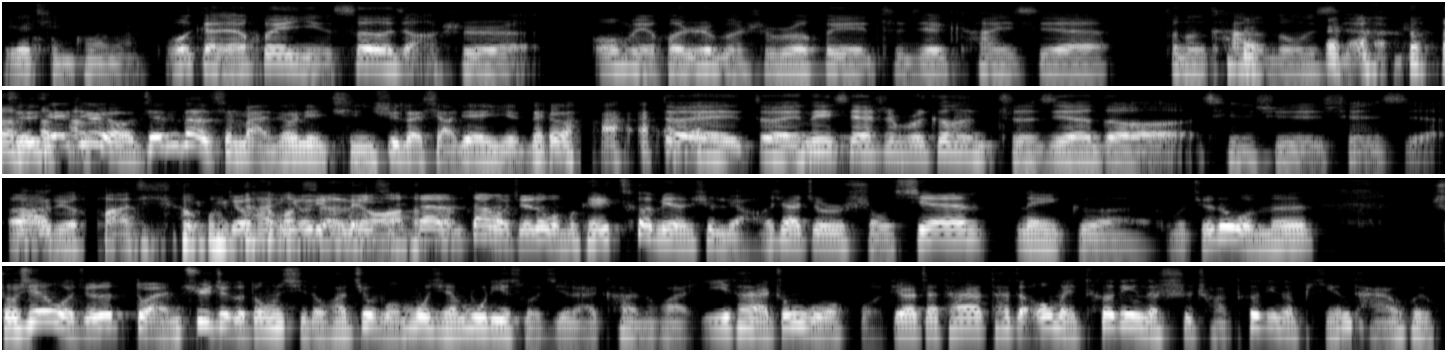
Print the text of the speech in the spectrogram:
一个情况呢？我感觉会隐色的讲是。欧美或日本是不是会直接看一些不能看的东西？直接就有真的是满足你情绪的小电影，对吧？对对，那些是不是更直接的情绪宣泄？啊，这个话题我们还有点聊。但但我觉得我们可以侧面的去聊一下，就是首先那个，我觉得我们首先我觉得短剧这个东西的话，就我目前目力所及来看的话，一它在中国火，第二在它它在欧美特定的市场、特定的平台会火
